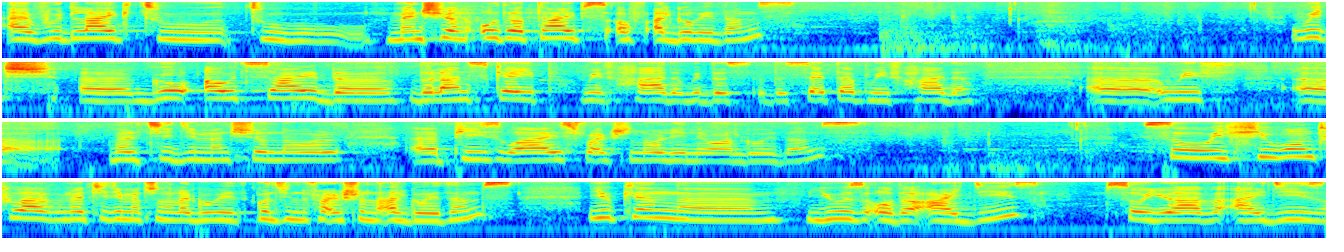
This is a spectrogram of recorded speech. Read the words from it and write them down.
I would like to, to mention other types of algorithms which uh, go outside the, the landscape we've had with the, the setup we've had uh, with multidimensional, piecewise fractional linear algorithms. So if you want to have multidimensional algorithm, continuous fraction algorithms, you can um, use other IDs. So you have IDs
